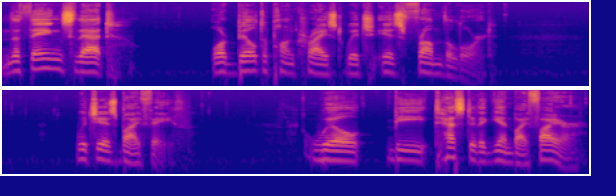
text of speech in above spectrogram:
The things that are built upon Christ, which is from the Lord, which is by faith, will be tested again by fire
